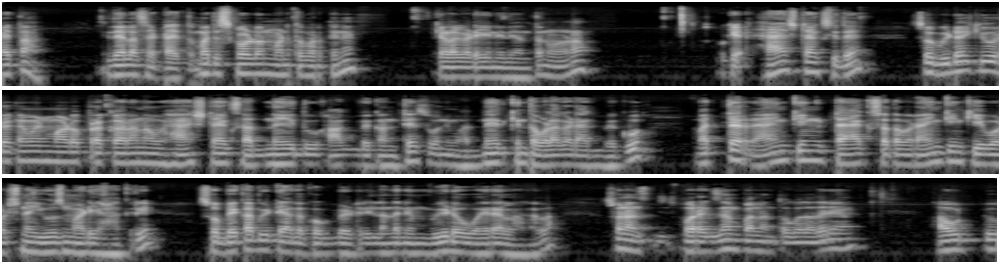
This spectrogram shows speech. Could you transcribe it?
ಆಯಿತಾ? ಇದೆಲ್ಲ ಸೆಟ್ ಆಯಿತು. ಮತ್ತು ಸ್ಕ್ರೋಲ್ ಡೌನ್ ಮಾಡ್ತಾ ಬರ್ತೀನಿ. ಕೆಳಗಡೆ ಏನಿದೆ ಅಂತ ನೋಡೋಣ. ಓಕೆ ಹ್ಯಾಶ್ ಟ್ಯಾಗ್ಸ್ ಇದೆ. ಸೊ ವಿಡಿಯೋ ಕ್ಯೂ ರೆಕಮೆಂಡ್ ಮಾಡೋ ಪ್ರಕಾರ ನಾವು ಹ್ಯಾಶ್ ಟ್ಯಾಗ್ಸ್ ಹದಿನೈದು ಹಾಕಬೇಕಂತೆ. ಸೊ ನೀವು ಹದಿನೈದಕ್ಕಿಂತ ಒಳಗಡೆ ಹಾಕಬೇಕು. ಮತ್ತು ರ್ಯಾಂಕಿಂಗ್ ಟ್ಯಾಗ್ಸ್ ಅಥವಾ ರ್ಯಾಂಕಿಂಗ್ ಕೀವರ್ಡ್ಸ್ನ ಯೂಸ್ ಮಾಡಿ ಹಾಕ್ರಿ. ಸೊ ಬೇಕಾಬಿಟ್ಟಿ ಆಗಕ್ಕೆ ಹೋಗ್ಬೇಡ್ರಿ. ಇಲ್ಲಾಂದರೆ ನಿಮ್ಮ ವೀಡಿಯೋ ವೈರಲ್ ಆಗಲ್ಲ. ಸೊ ನಾನು ಫಾರ್ ಎಕ್ಸಾಂಪಲ್ ನಾನು ತಗೋದಾದರೆ how to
